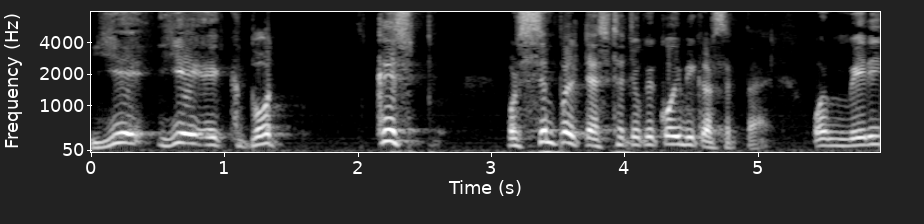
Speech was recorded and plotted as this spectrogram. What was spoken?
ये ये एक बहुत क्रिस्प और सिंपल टेस्ट है जो कि कोई भी कर सकता है। और मेरी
